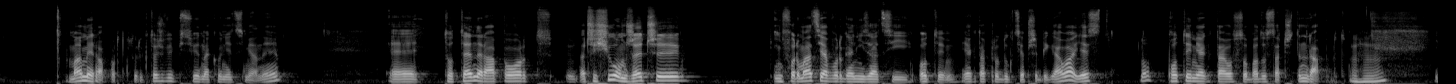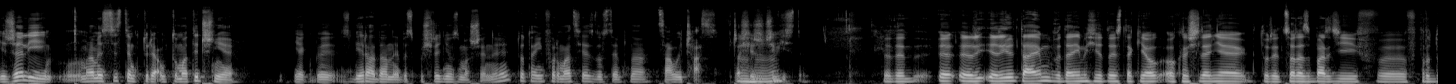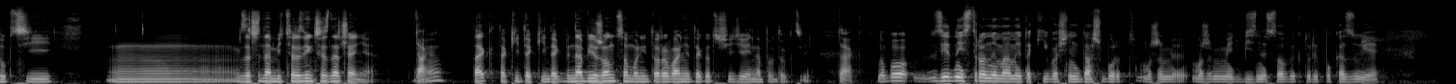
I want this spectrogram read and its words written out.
mamy raport, który ktoś wypisuje na koniec zmiany, e, to ten raport, znaczy siłą rzeczy informacja w organizacji o tym, jak ta produkcja przebiegała, jest no, po tym, jak ta osoba dostarczy ten raport. Mhm. Jeżeli mamy system, który automatycznie jakby zbiera dane bezpośrednio z maszyny, to ta informacja jest dostępna cały czas, w czasie Mhm. rzeczywistym. Ten e, real time, wydaje mi się, to jest takie określenie, które coraz bardziej w, w produkcji mm, zaczyna mieć coraz większe znaczenie. Tak. Nie? Tak? Taki, taki jakby na bieżąco monitorowanie tego, co się dzieje na produkcji. Tak, no bo z jednej strony mamy taki właśnie dashboard, możemy, możemy mieć biznesowy, który pokazuje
